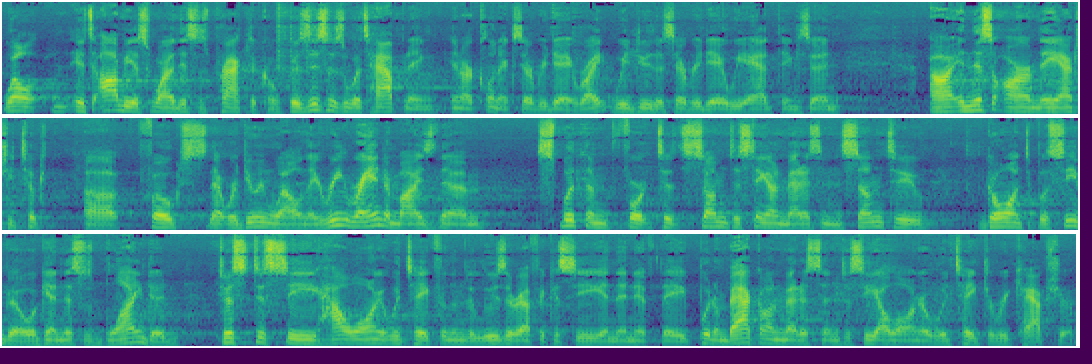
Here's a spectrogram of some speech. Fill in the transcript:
Well, it's obvious why this is practical because this is what's happening in our clinics every day, right? We do this every day. We add things in. Uh, in this arm, they actually took uh, folks that were doing well and they re-randomized them, split them for to some to stay on medicine and some to go on to placebo. Again, this was blinded just to see how long it would take for them to lose their efficacy, and then if they put them back on medicine, to see how long it would take to recapture.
